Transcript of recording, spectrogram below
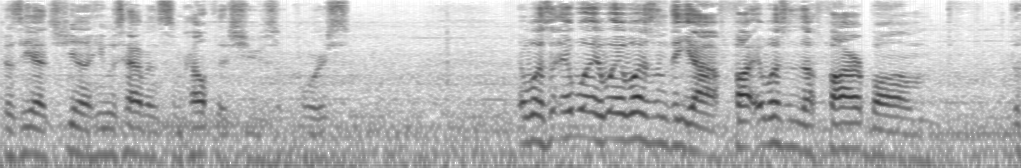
because he had you know he was having some health issues, of course. It was it, it, it wasn't the uh, fi- it wasn't the firebomb, the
